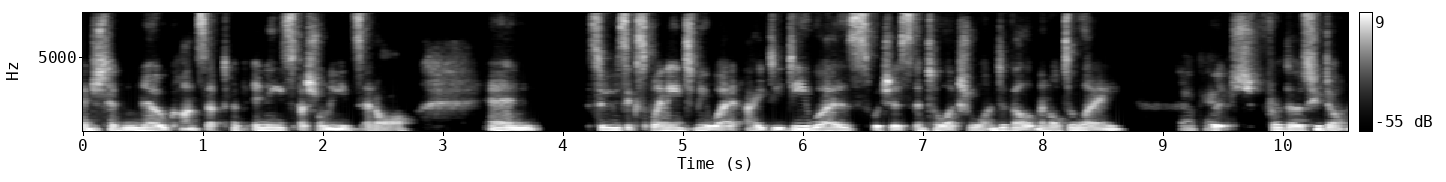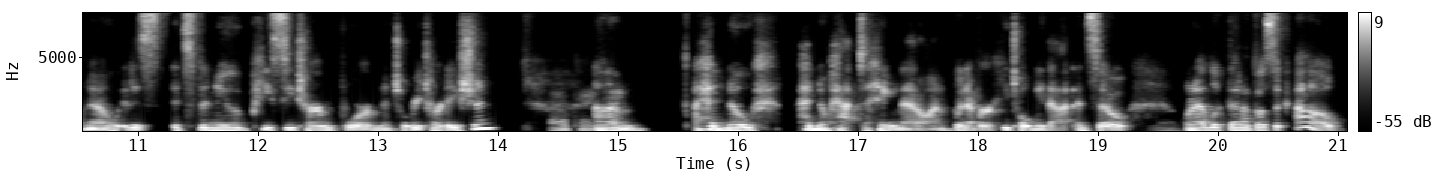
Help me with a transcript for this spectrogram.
I just had no concept of any special needs at all. And so he was explaining to me what IDD was, which is intellectual and developmental delay. Okay. Which, for those who don't know, it is it's the new PC term for mental retardation. Okay. Um, I had no had no hat to hang that on whenever he told me that, and so yeah. when I looked that up, I was like, oh,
